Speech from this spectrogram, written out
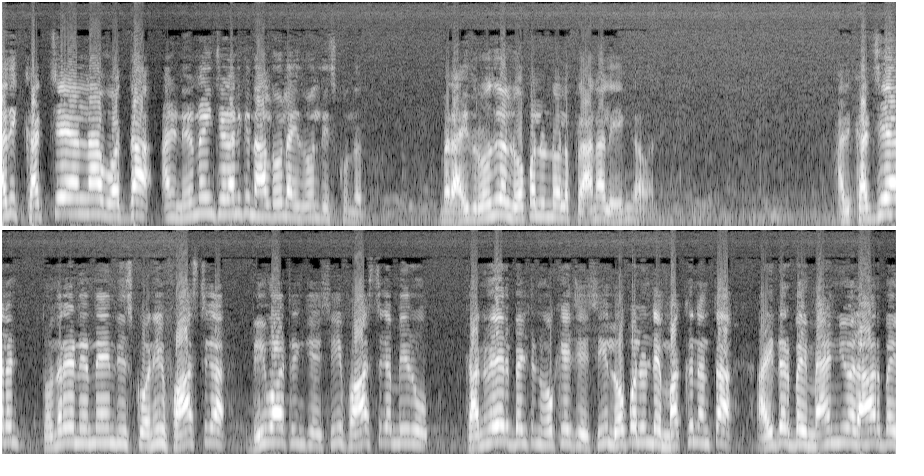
అది కట్ చేయాలన్నా వద్దా అని నిర్ణయించడానికి నాలుగు రోజులు ఐదు రోజులు తీసుకున్నారు. మరి ఐదు రోజుల లోపల ఉన్న వాళ్ళ ప్రాణాలు ఏం కావాలి? అది కట్ చేయాలని తొందరగా నిర్ణయం తీసుకొని ఫాస్ట్గా డీవాటరింగ్ చేసి ఫాస్ట్గా మీరు కన్వేయర్ బెల్ట్ని ఓకే చేసి లోపలుండే మక్కునంతా either by manual or by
